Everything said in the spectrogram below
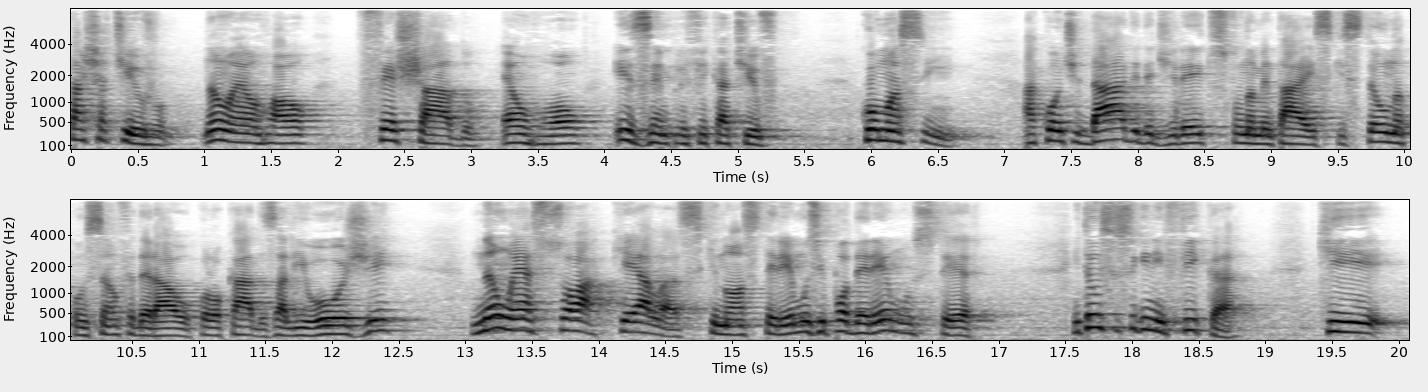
taxativo, não é um rol fechado, é um rol exemplificativo. Como assim? A quantidade de direitos fundamentais que estão na Constituição Federal colocadas ali hoje não é só aquelas que nós teremos e poderemos ter. Então isso significa que,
